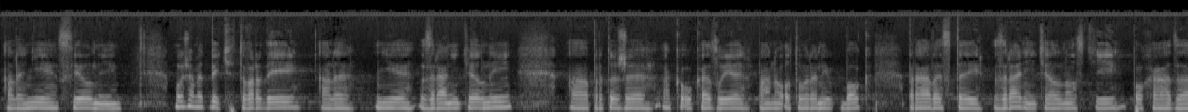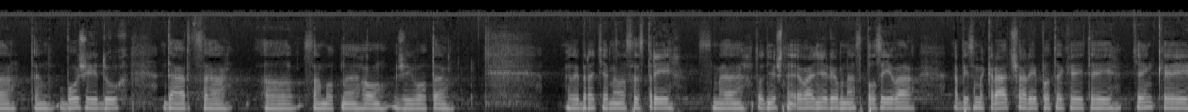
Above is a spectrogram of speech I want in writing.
ale nie silní. Môžeme byť tvrdí, ale nie zraniteľní, a pretože, ako ukazuje pánov otvorený bok, práve z tej zraniteľnosti pochádza ten Boží duch, dárca e, samotného života. Milí bratia, milé sestry, sme, to dnešné evanílium nás pozýva, aby sme kráčali po takej tej tenkej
